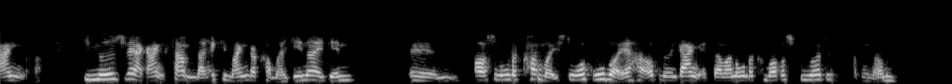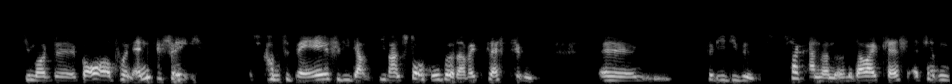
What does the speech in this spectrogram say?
gang, og de mødes hver gang sammen. Der er rigtig mange, der kommer igen og igen. Øhm, også nogen, der kommer i store grupper. Jeg har oplevet en gang, at der var nogen, der kom op og spurgte, sådan, om de måtte øh, gå over på en anden café, og så komme tilbage, fordi der, de var en stor gruppe, og der var ikke plads til dem. Øhm, fordi de ville så gerne være med, men der var ikke plads. At sådan,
